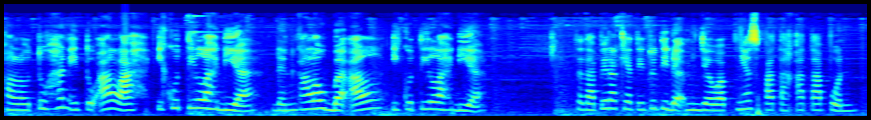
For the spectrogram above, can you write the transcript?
Kalau Tuhan itu Allah, ikutilah Dia, dan kalau Baal, ikutilah Dia." Tetapi rakyat itu tidak menjawabnya sepatah kata pun.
